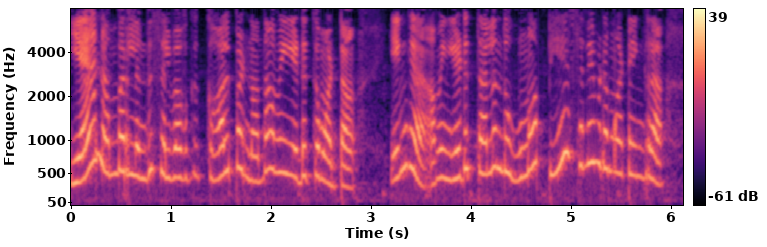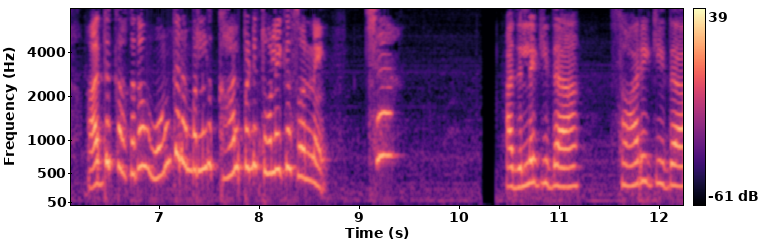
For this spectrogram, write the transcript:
ஏன் நம்பர்ல இருந்து செல்வாவுக்கு கால் பண்ணாதான் அவன் எடுக்க மாட்டான்? எங்க? அவன் எடுத்தாலும் இந்த உமா பேசவே விட மாட்டேங்கிறா. அதுக்காக தான் உங்க நம்பர்ல இருந்து கால் பண்ணி தொலைக்க சொன்னேன். அது இல்ல கீதா. சாரி கீதா.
